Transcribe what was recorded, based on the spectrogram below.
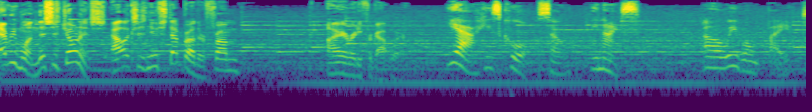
Everyone, this is Jonas, Alex's new stepbrother from. I already forgot where. Yeah, he's cool, so be nice. Oh, we won't bite.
